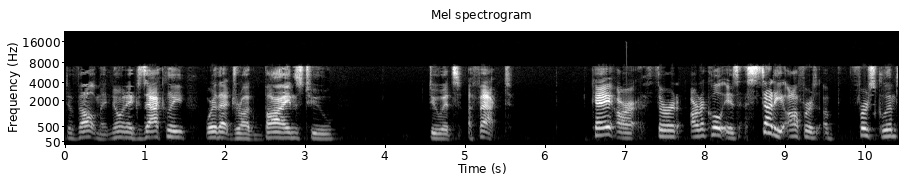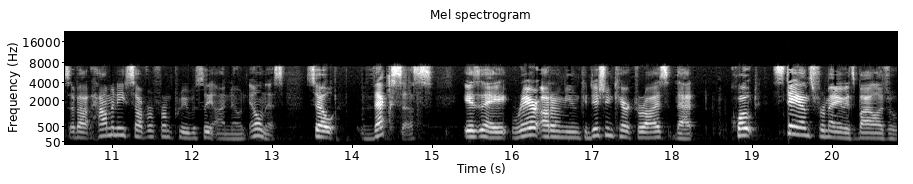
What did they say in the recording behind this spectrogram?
development, knowing exactly where that drug binds to do its effect. Okay, our third article is study offers a first glimpse about how many suffer from previously unknown illness. So VEXAS is a rare autoimmune condition characterized that, quote, stands for many of its biological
